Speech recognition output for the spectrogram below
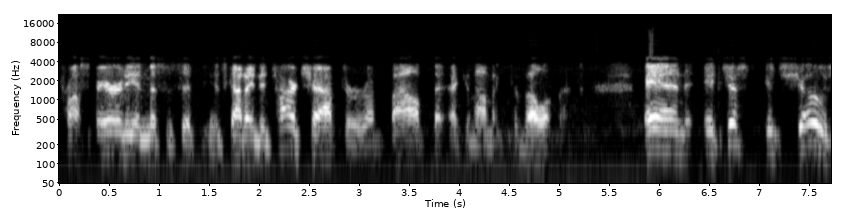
prosperity in Mississippi. It's got an entire chapter about the economic development. And it just it shows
